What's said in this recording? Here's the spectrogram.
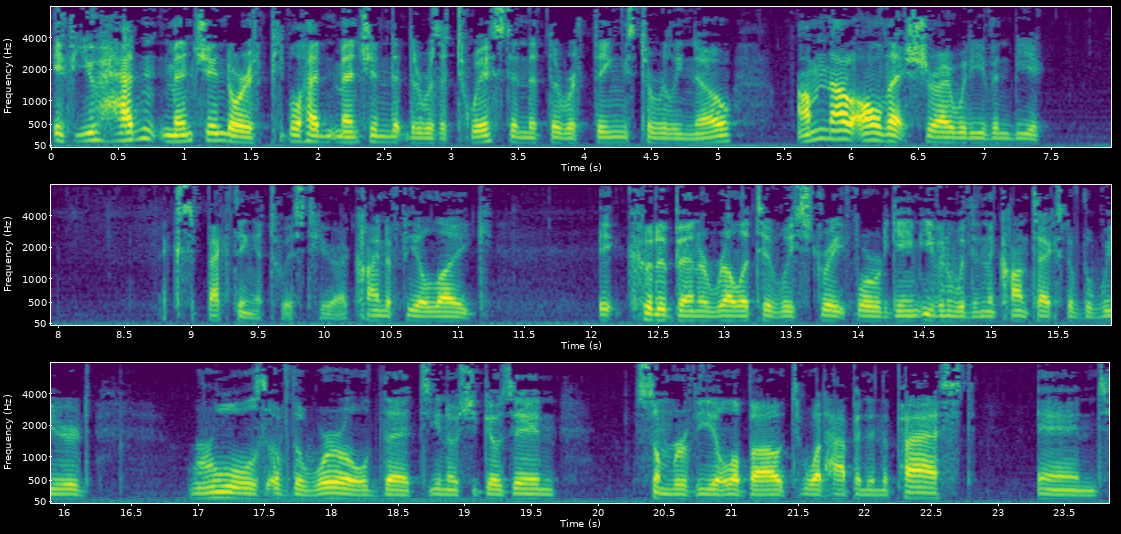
if you hadn't mentioned or if people hadn't mentioned that there was a twist and that there were things to really know, I'm not all that sure I would even be expecting a twist here. I kind of feel like it could have been a relatively straightforward game, even within the context of the weird rules of the world that, you know, she goes in, some reveal about what happened in the past, and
